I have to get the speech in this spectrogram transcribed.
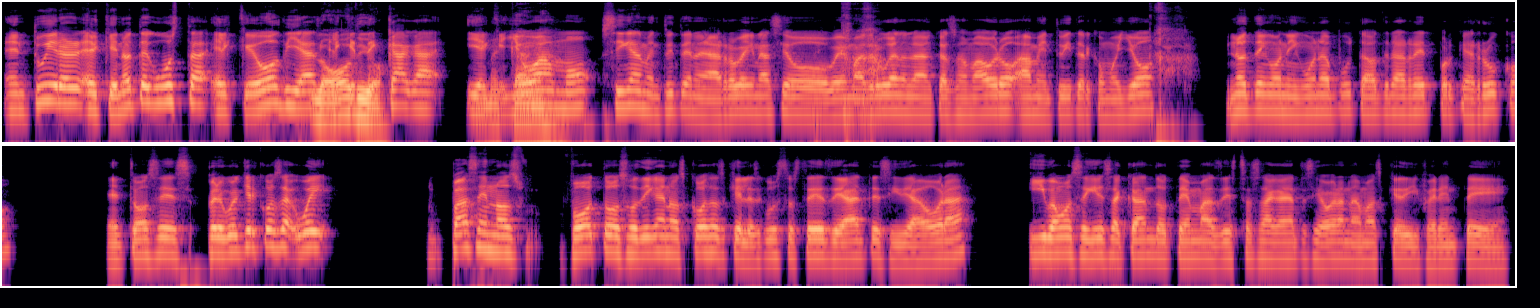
en Twitter, el que no te gusta, el que odias, Lo el que te caga y el Me que yo amo, síganme en Twitter en arroba Ignacio B. Madruga, no le hagan caso a Mauro, ame en Twitter como yo. No tengo ninguna puta otra red porque es ruco. Entonces, pero cualquier cosa, güey, pásenos fotos o díganos cosas que les gusta a ustedes de antes y de ahora. Y vamos a seguir sacando temas de esta saga de antes y ahora, nada más que diferente,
